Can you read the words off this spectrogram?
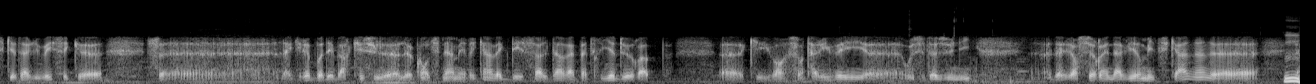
ce qui est arrivé, c'est que la grippe va débarquer sur le, continent américain avec des soldats rapatriés d'Europe euh, qui vont, sont arrivés euh, aux États-Unis. Euh, d'ailleurs, sur un navire médical, hein, le hmm.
